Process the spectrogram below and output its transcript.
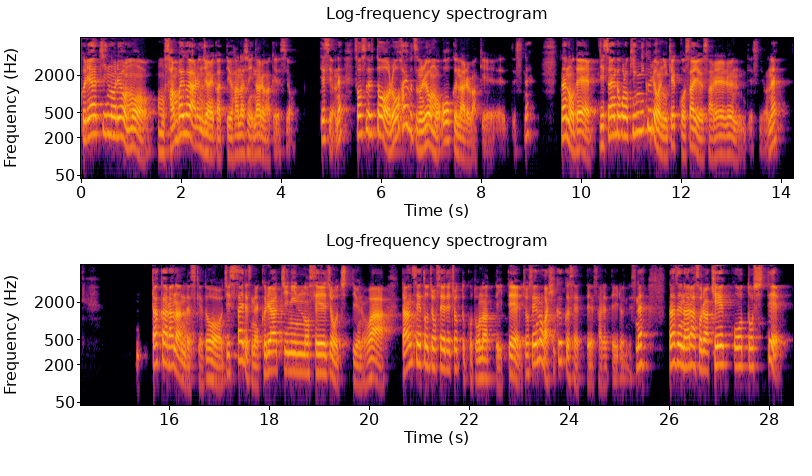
クレアチンの量ももう3倍ぐらいあるんじゃないかっていう話になるわけですよ。ですよね。そうすると、老廃物の量も多くなるわけですね。なので、実際のところ筋肉量に結構左右されるんですよね。だからなんですけど、実際ですね、クレアチニンの正常値っていうのは、男性と女性でちょっと異なっていて、女性の方が低く設定されているんですね。なぜなら、それは傾向として、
